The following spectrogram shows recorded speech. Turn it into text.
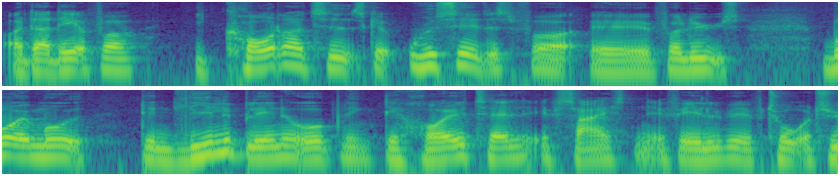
og der derfor i kortere tid skal udsættes for, øh, for lys, hvorimod den lille blændeåbning, det høje tal F16, F11, F22,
